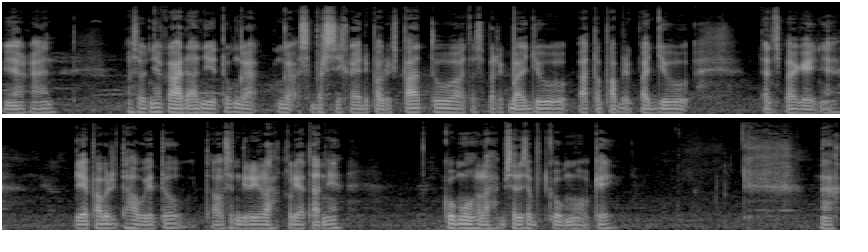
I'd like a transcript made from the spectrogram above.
ya kan? Maksudnya keadaannya itu nggak nggak sebersih kayak di pabrik sepatu atau pabrik baju atau pabrik baju dan sebagainya dia pabrik tahu itu tahu sendirilah kelihatannya. Kumuh lah bisa disebut kumuh oke? Okay? nah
